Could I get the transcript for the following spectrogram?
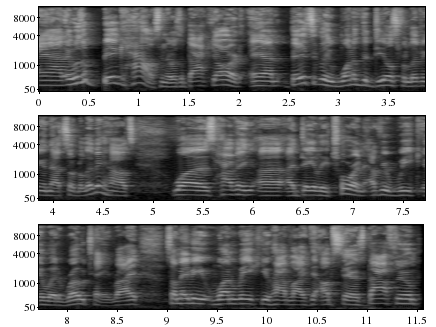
And it was a big house and there was a backyard. And basically one of the deals for living in that sober living house was having a, a, daily chore and every week it would rotate, right? So maybe one week you had like the upstairs bathroom,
